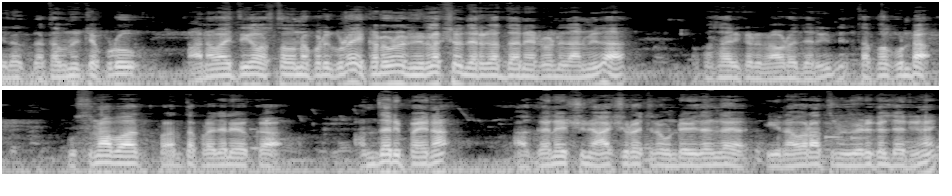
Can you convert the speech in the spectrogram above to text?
ఇలా గతం నుంచి ఎప్పుడు ఆనవాయితీగా వస్తూ ఉన్నప్పటికీ కూడా ఎక్కడ కూడా నిర్లక్ష్యం జరగద్దు అనేటువంటి దాని మీద ఒకసారి ఇక్కడ రావడం జరిగింది. తప్పకుండా హుస్నాబాద్ ప్రాంత ప్రజల యొక్క అందరిపైన ఆ గణేషుని ఆశీర్వచనం ఉండే విధంగా ఈ నవరాత్రులు వేడుకలు జరిగినాయి.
